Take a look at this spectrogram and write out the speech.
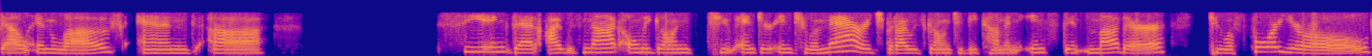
fell in love and uh, seeing that I was not only going to enter into a marriage, but I was going to become an instant mother to a four year old,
